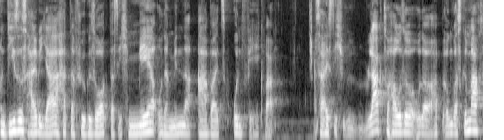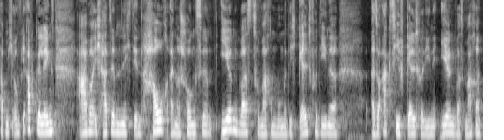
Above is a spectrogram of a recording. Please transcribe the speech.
Und dieses halbe Jahr hat dafür gesorgt, dass ich mehr oder minder arbeitsunfähig war. Das heißt, ich lag zu Hause oder habe irgendwas gemacht, habe mich irgendwie abgelenkt, aber ich hatte nicht den Hauch einer Chance, irgendwas zu machen, womit ich Geld verdiene, also aktiv Geld verdiene, irgendwas mache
